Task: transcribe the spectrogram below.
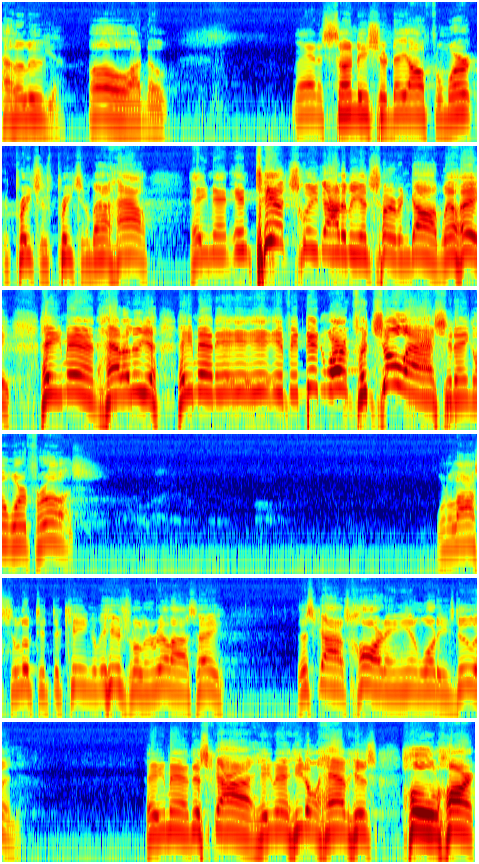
Hallelujah. Oh, I know. Man, it's Sunday's your day off from work. The preacher's preaching about how, amen, intense we got to be in serving God. Well, hey, amen, hallelujah, amen. If it didn't work for Joash, it ain't going to work for us. When Elisha looked at the king of Israel and realized, hey, this guy's heart ain't in what he's doing. Amen. This guy, amen, he don't have his whole heart,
